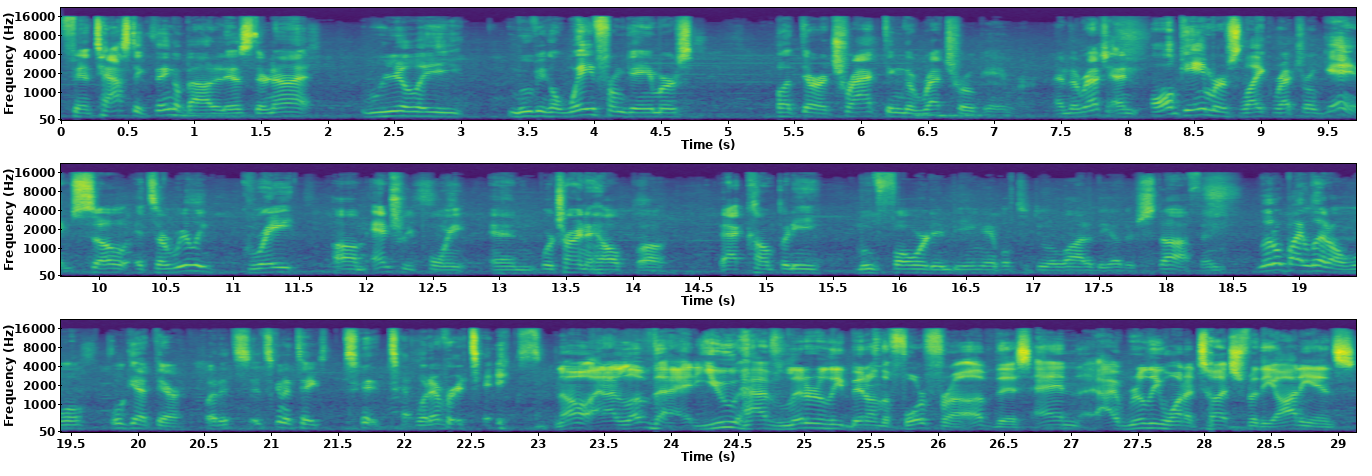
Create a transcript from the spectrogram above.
fantastic thing about it is they're not really moving away from gamers but they're attracting the retro gamer and the retro and all gamers like retro games so it's a really great um, entry point and we're trying to help uh, that company move forward in being able to do a lot of the other stuff. And little by little we'll we'll get there but it's it's going to take whatever it takes No, and I love that. You have literally been on the forefront of this. And I really want to touch for the audience.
